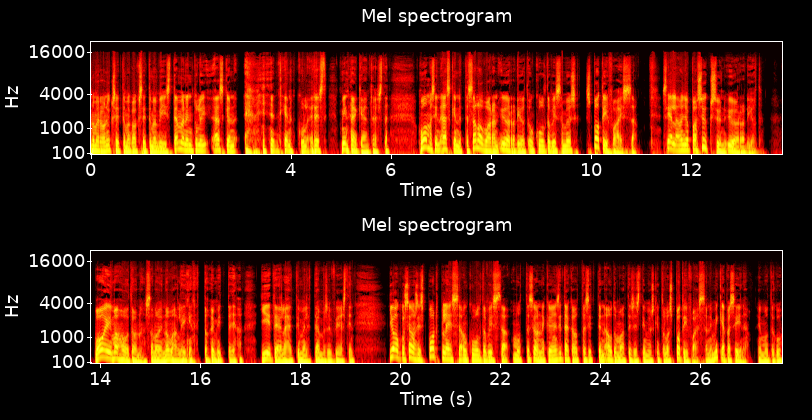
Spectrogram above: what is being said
numero on 17275. Tämmöinen tuli äsken, en tiedä kuule edes minäkään tästä. Huomasin äsken, että Salovaaran yöradiot on kuultavissa myös Spotifyssa. Siellä on jopa syksyn yöradiot. Voi mahoton, sanoi Novan liikennetoimittaja. JT lähetti meille tämmöisen viestin. Joo, kun se on siis Podplayssa on kuultavissa, mutta se on näköjään sitä kautta sitten automaattisesti myöskin tuolla Spotifyssa. Niin mikäpä siinä? Ei muuta kuin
